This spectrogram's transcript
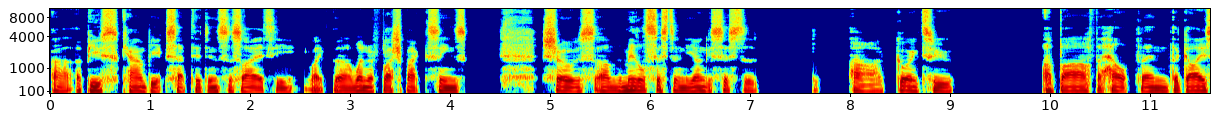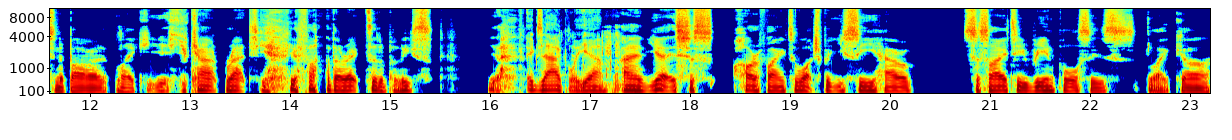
uh, abuse can be accepted in society. Like the the flashback scenes shows um, the middle sister and the younger sister uh, going to a bar for help, and the guys in the bar are like, "You can't rat your father out to the police." Yeah, Exactly. Yeah. and yeah, it's just horrifying to watch. But you see how society reinforces like uh,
